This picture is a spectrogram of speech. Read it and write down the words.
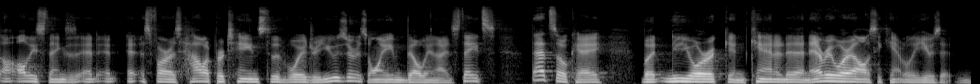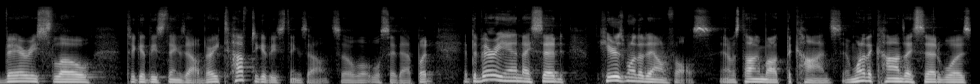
all these things and, and as far as how it pertains to the Voyager user. It's only available in the United States. That's okay but New York and Canada and everywhere else, you can't really use it. Very slow to get these things out. Very tough to get these things out. So we'll, we'll, say that. But at the very end, I said, here's one of the downfalls. And I was talking about the cons. And one of the cons I said was,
